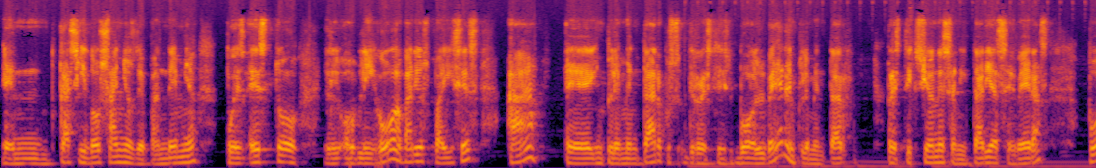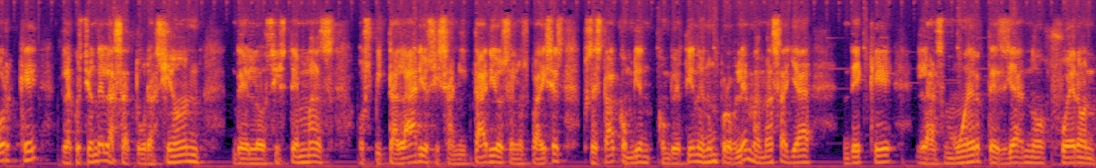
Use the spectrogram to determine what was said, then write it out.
en casi dos años de pandemia, pues esto obligó a varios países a eh, implementar, pues volver a implementar restricciones sanitarias severas, porque la cuestión de la saturación de los sistemas hospitalarios y sanitarios en los países pues, se está convirtiendo en un problema, más allá de que las muertes ya no fueron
